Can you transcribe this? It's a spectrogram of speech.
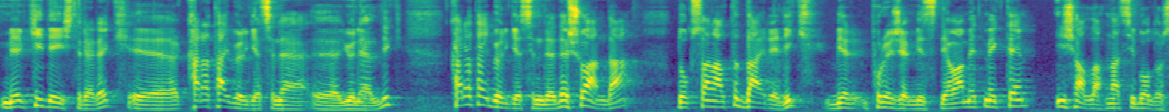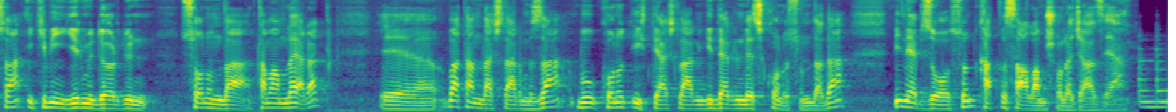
mevki değiştirerek e, Karatay bölgesine yöneldik. Karatay bölgesinde de şu anda 96 dairelik bir projemiz devam etmekte. İnşallah nasip olursa 2024'ün sonunda tamamlayarak e, vatandaşlarımıza bu konut ihtiyaçlarının giderilmesi konusunda da bir nebze olsun katkı sağlamış olacağız yani.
